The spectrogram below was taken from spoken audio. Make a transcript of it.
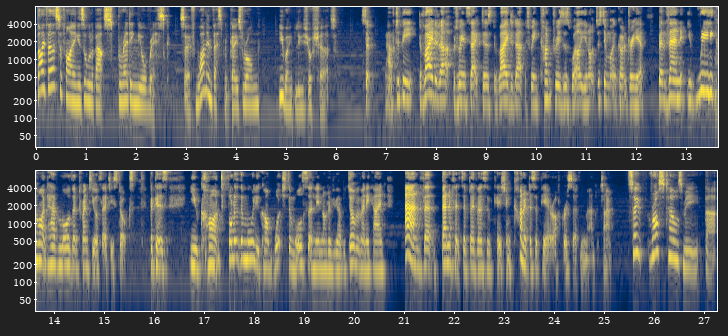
Diversifying is all about spreading your risk. So, if one investment goes wrong, you won't lose your shirt. So, you have to be divided up between sectors, divided up between countries as well. You're not just in one country here. But then you really can't have more than 20 or 30 stocks because you can't follow them all, you can't watch them all, certainly not if you have a job of any kind. And the benefits of diversification kind of disappear after a certain amount of time. So Ross tells me that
